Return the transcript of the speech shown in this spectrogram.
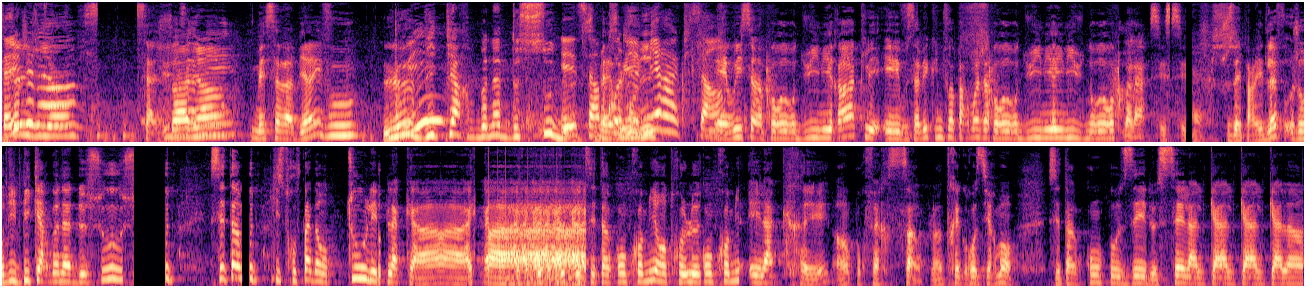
Salut, Julien. Salut Ça va bien Mais ça va bien et vous Le bicarbonate de soude. Et c'est un ben, produit miracle, ça. hein. Eh oui, c'est un produit miracle et, vous savez qu'une fois par mois, j'ai un produit miracle. Voilà, c'est, je vous avais parlé de l'œuf. Aujourd'hui, bicarbonate de soude. C'est un produit qui ne se trouve pas dans tous les placards. C'est un compromis entre le compromis et la craie, hein, pour faire simple, hein, très grossièrement. C'est un composé de sel alca alca alcalin.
